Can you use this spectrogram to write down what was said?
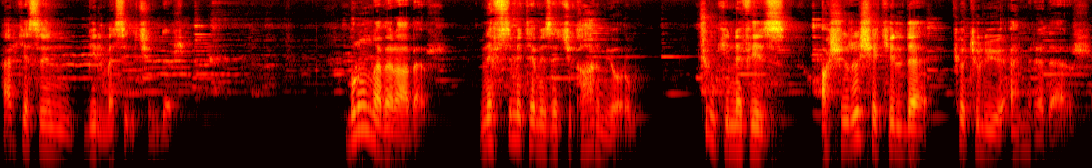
herkesin bilmesi içindir. Bununla beraber nefsimi temize çıkarmıyorum. Çünkü nefis aşırı şekilde kötülüğü emreder.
